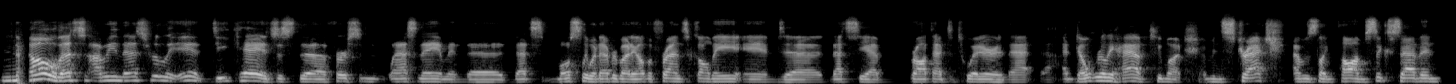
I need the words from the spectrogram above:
No, that's I mean that's really it. DK is just the first and last name, and uh, that's mostly what everybody, all the friends call me, and uh, that's yeah. Brought that to Twitter, and that I don't really have too much. I mean, stretch. I was like, Paul, I'm six seven,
